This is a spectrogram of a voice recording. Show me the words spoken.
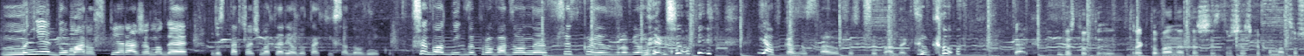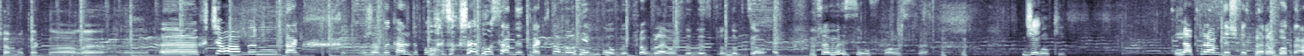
Mnie duma rozpiera, że mogę dostarczać materiał do takich sadowników. Przewodnik wyprowadzony, wszystko jest zrobione jak żeby jabłka zostały przez przypadek, tylko tak. Wiesz, to t- traktowane też jest troszeczkę po macoszemu, tak? No ale e, E, chciałabym tak, żeby każdy po macoszemu sady traktował, nie byłoby problemu wtedy z produkcją przemysłu w Polsce. Dzięki. Naprawdę świetna robota.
